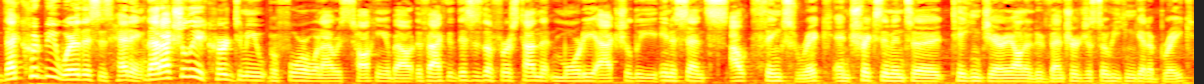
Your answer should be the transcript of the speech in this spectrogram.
That could be where this is heading. That actually occurred to me before when I was talking about the fact that this is the first time that Morty actually, in a sense, outthinks Rick and tricks him into taking Jerry on an adventure just so he can get a break.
